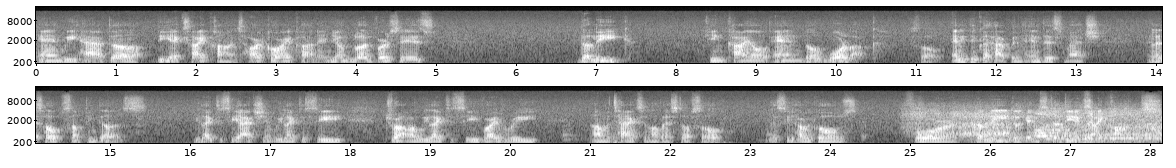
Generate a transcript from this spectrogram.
And we have the DX Icons, Hardcore Icon and Youngblood versus the League, King Kyle and the Warlock. So anything could happen in this match and let's hope something does. We like to see action, we like to see drama. We like to see rivalry um, attacks and all that stuff. So let's see how it goes for the league against the DX Icons.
